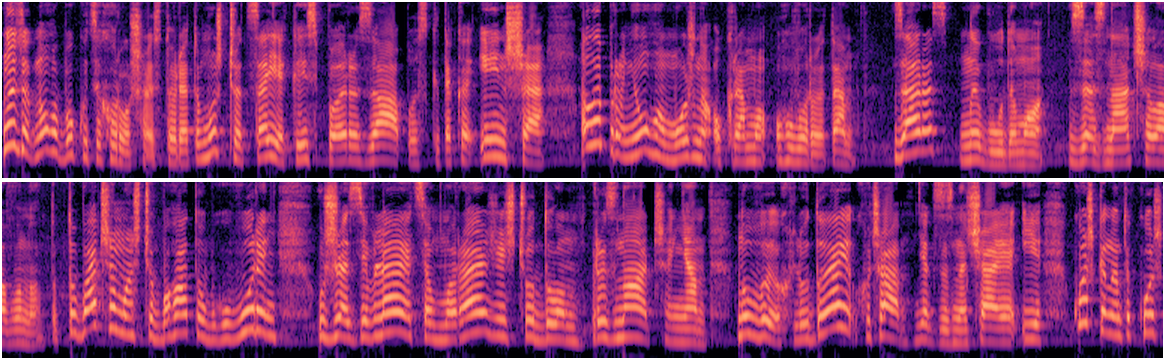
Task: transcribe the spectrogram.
Ну і з одного боку, це хороша історія, тому що це якийсь перезапуск і таке інше, але про нього можна окремо говорити. Зараз не будемо, зазначила вона. Тобто, бачимо, що багато обговорень вже з'являється в мережі щодо призначення нових людей. Хоча, як зазначає і Кошкіна, також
